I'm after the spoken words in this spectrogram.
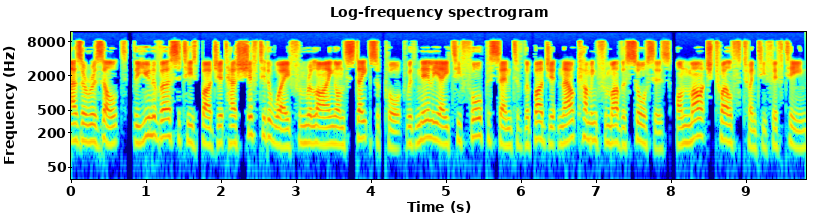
As a result, the university's budget has shifted away from relying on state support with nearly 84% of the budget now coming from other sources. On March 12, 2015,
